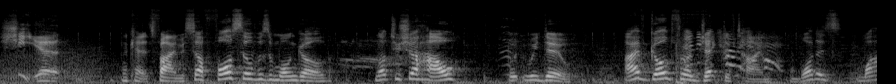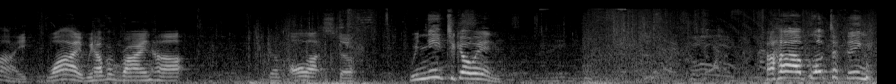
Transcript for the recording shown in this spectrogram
Shit. Okay, it's fine. We still have four silvers and one gold. Not too sure how, but we do. I have gold for objective time. What is... Why? Why? We have a Reinhardt. We have all that stuff. We need to go in. Haha, blocked a thing.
